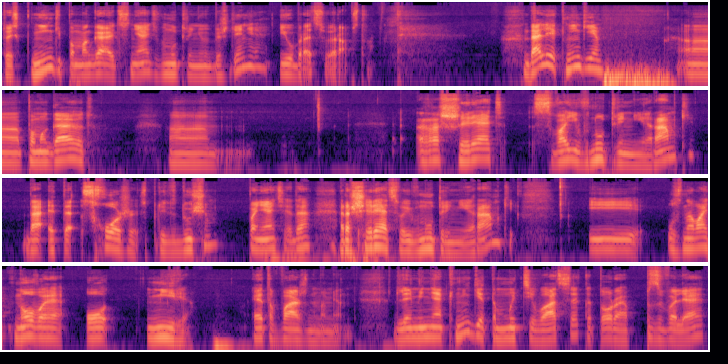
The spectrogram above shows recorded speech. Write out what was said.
То есть книги помогают снять внутренние убеждения и убрать свое рабство. Далее книги э, помогают э, расширять свои внутренние рамки, да, это схоже с предыдущим понятием, да, расширять свои внутренние рамки и узнавать новое о мире, это важный момент. Для меня книги это мотивация, которая позволяет,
